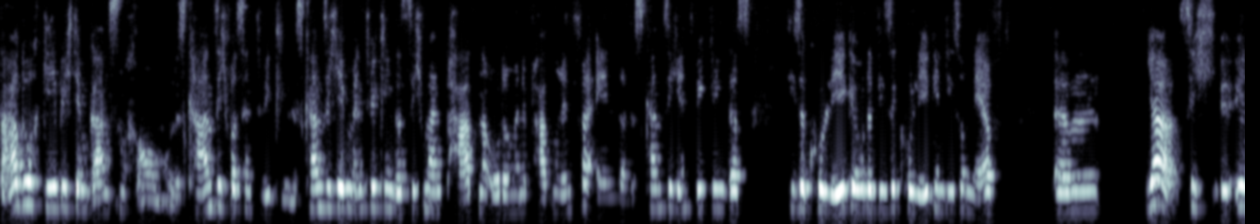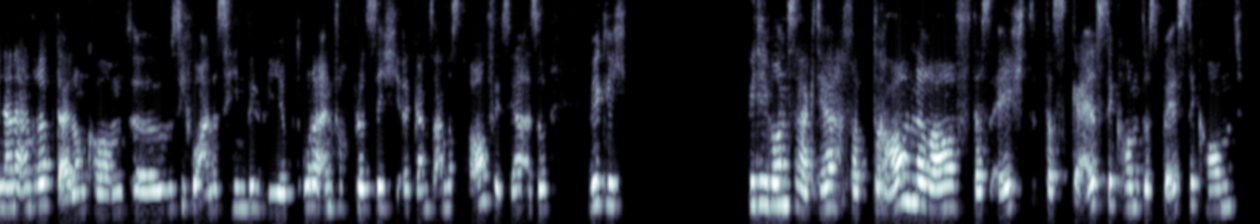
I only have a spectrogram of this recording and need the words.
dadurch gebe ich dem ganzen Raum und es kann sich was entwickeln. Es kann sich eben entwickeln, dass sich mein Partner oder meine Partnerin verändert. Es kann sich entwickeln, dass dieser Kollege oder diese Kollegin, die so nervt, ähm, ja, sich in eine andere Abteilung kommt, äh, sich woanders hin bewirbt oder einfach plötzlich äh, ganz anders drauf ist. Ja, also wirklich, wie die Yvonne sagt, ja, Vertrauen darauf, dass echt das Geilste kommt, das Beste kommt,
